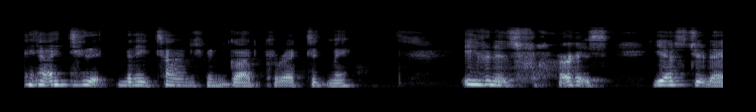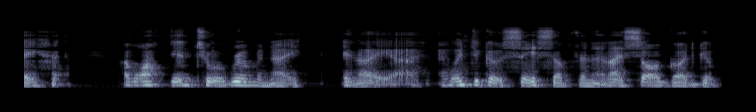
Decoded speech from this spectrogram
and I did it many times when God corrected me, even as far as yesterday, I walked into a room and I and I uh, I went to go say something and I saw God go,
